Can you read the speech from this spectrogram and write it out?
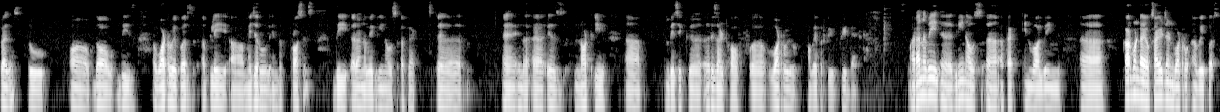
presence through though these Uh, water vapors uh, play a major role in the process. The runaway greenhouse effect uh, in the is not a basic uh, result of uh, water vapor feedback. A runaway uh, greenhouse effect involving carbon dioxide and water vapors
